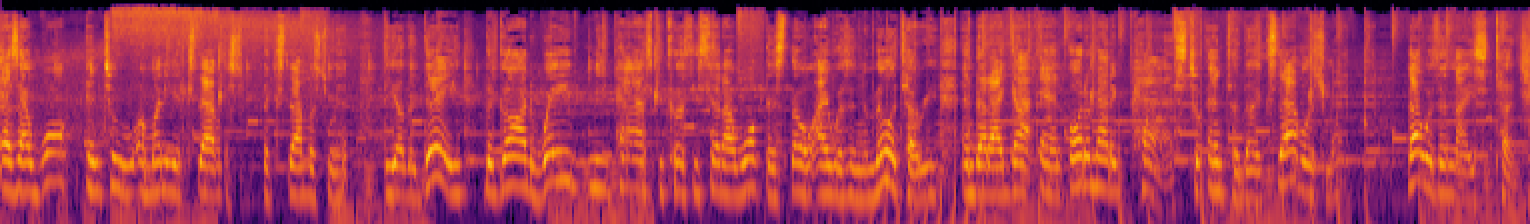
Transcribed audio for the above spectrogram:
As I walked into a money establish- establishment the other day, the guard waved me past because he said I walked as though I was in the military and that I got an automatic pass to enter the establishment. That was a nice touch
